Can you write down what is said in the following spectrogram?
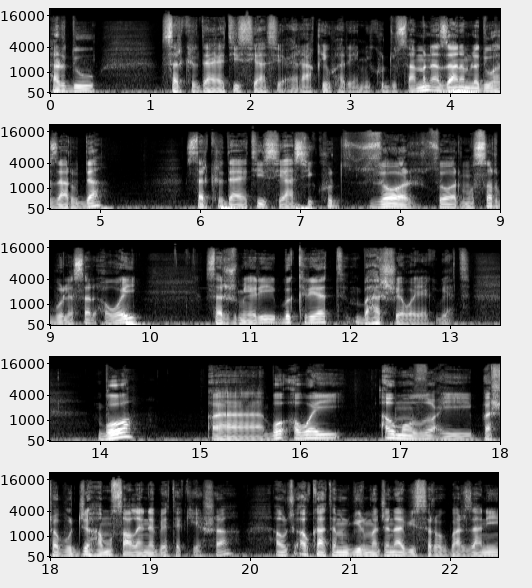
هەردوو سەرکردایەتی سیاسی عێراقی و هەرێمی کوردستان من ئەزانم لە 2010 سەرکردایەتی سیاسی کورد زۆر زۆر مسڕ بوو لەسەر ئەوەی سەرژمێری بکرێت بە هەر شێوەیەک بێت بۆ بۆ ئەوەی ئەو مەوزوعی بەشە بودجە هەموو ساڵێ نەبێتە کێشە، ئەوج ئەو کاتە من بیرمە جەنابی سەرۆک بارزانی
